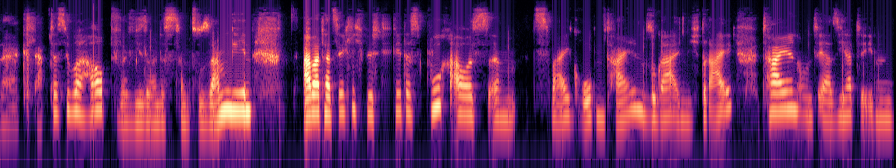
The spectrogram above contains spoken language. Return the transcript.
na, klappt das überhaupt? Wie soll das dann zusammengehen? Aber tatsächlich besteht das Buch aus ähm, zwei groben Teilen, sogar eigentlich drei Teilen. Und ja, sie hatte eben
